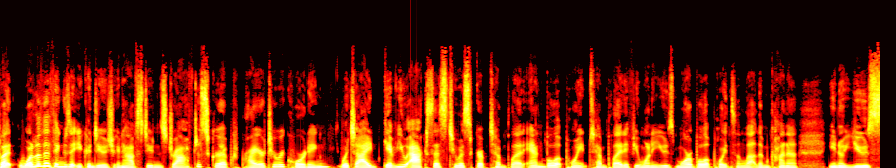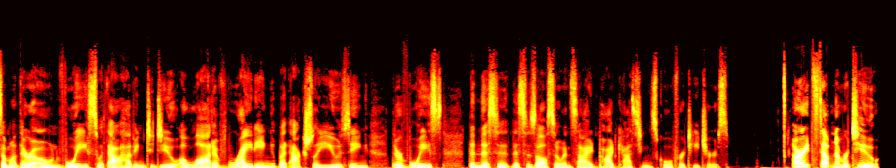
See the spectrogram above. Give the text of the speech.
but one of the things that you can do is you can have students draft a script prior to recording, which I give you access to a script template and bullet point template if you want to use more bullet points and let them kind of, you know, use some of their own voice without having to do a lot of writing, but actually using their voice. Then this is this is also inside podcasting school for teachers. All right, step number two,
